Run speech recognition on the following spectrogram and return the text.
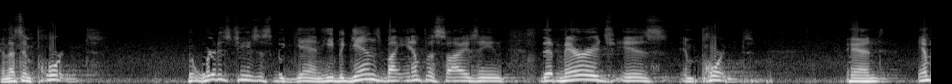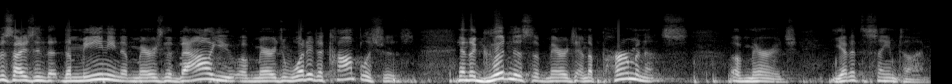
And that's important. But where does Jesus begin? He begins by emphasizing that marriage is important and emphasizing the, the meaning of marriage, the value of marriage, and what it accomplishes, and the goodness of marriage and the permanence of marriage. Yet at the same time,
